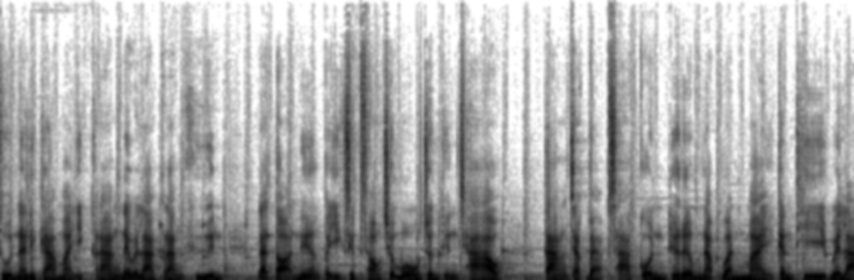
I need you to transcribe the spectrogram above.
ศูนย์นาฬิกาใหม่อีกครั้งในเวลากลางคืน และต่อเนื่องไปอีก 12 ชั่วโมงจนถึงเช้า ต่างจากแบบสากลที่เริ่มนับวันใหม่กันที่เวลา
